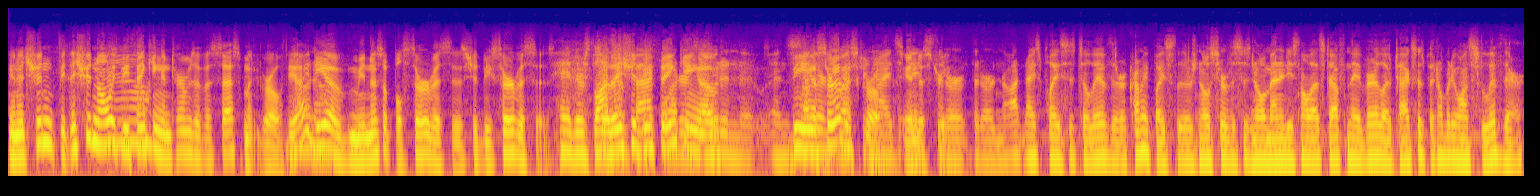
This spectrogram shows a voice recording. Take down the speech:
And it shouldn't be, they shouldn't always be thinking in terms of assessment growth. The No, idea no. of municipal services should be services. Hey, there's lots So lots they of should be thinking out of in, the, in being a southern service growth United States industry. that are, that are not nice places to live, that are crummy places. There's no services, no amenities, and all that stuff, and they have very low taxes, but nobody wants to live there.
